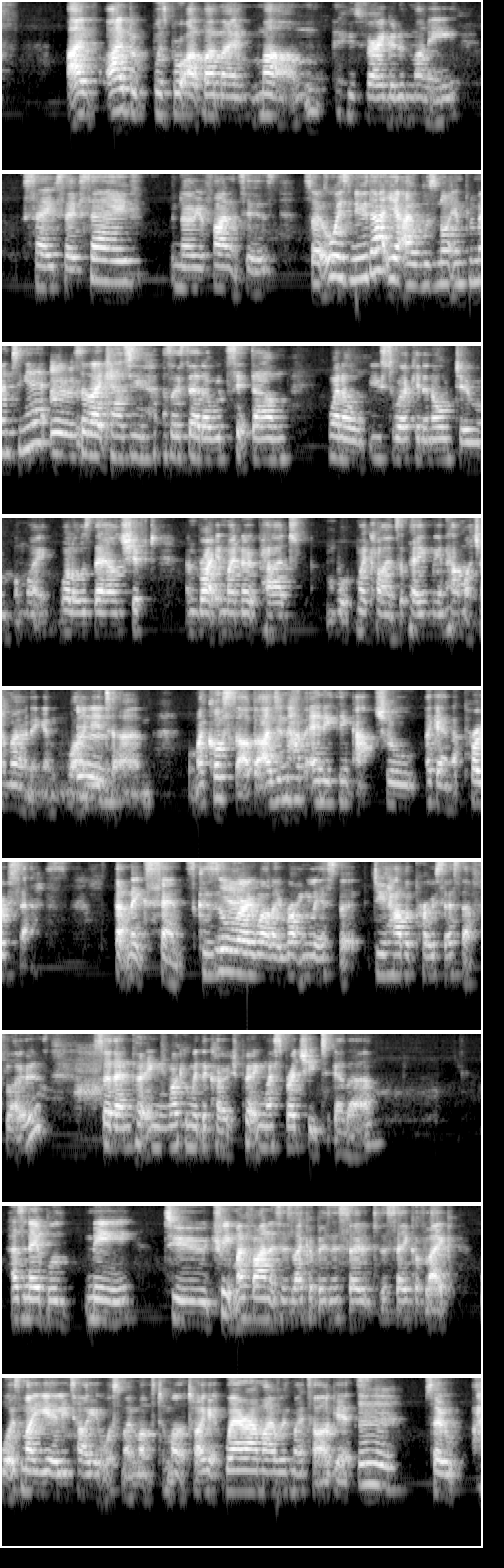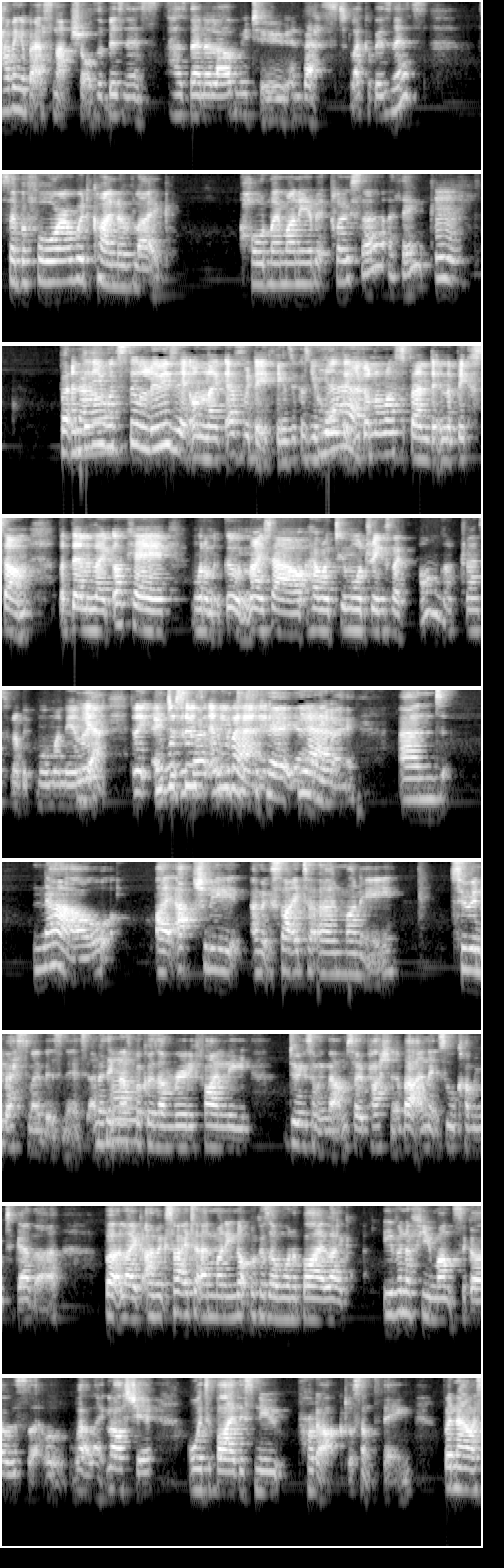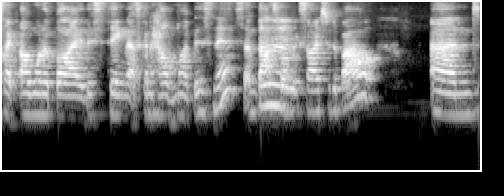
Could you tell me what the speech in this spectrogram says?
I I b- was brought up by my mum, who's very good with money. Save, save, save. Know your finances. So I always knew that. Yet I was not implementing it. Mm. So like as you as I said, I would sit down when I used to work in an old gym on my while I was there on shift and write in my notepad what my clients are paying me and how much I'm earning and what I need Mm. to earn what my costs are, but I didn't have anything actual, again, a process that makes sense because it's all very well like writing lists, but do you have a process that flows? So then putting working with the coach, putting my spreadsheet together has enabled me to treat my finances like a business. So to the sake of like, what is my yearly target? What's my month to month target? Where am I with my targets? Mm. So having a better snapshot of the business has then allowed me to invest like a business. So before I would kind of like hold my money a bit closer, I think. Mm. But And now, then you would still lose it on like everyday things because you hold it, you don't want to spend it in a big sum. But then like, okay, I'm gonna go night out, have like two more drinks, like, oh I'm gonna transfer a bit more money. And Yeah. like, like, it you would lose go- it would yeah, Yeah. Anyway. And now I actually am excited to earn money to invest in my business. And I think that's Mm. because I'm really finally doing something that I'm so passionate about and it's all coming together. But like I'm excited to earn money not because I want to buy like even a few months ago I was like well like last year I wanted to buy this new product or something. But now it's like I want to buy this thing that's going to help my business and that's what I'm Mm. excited about. And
